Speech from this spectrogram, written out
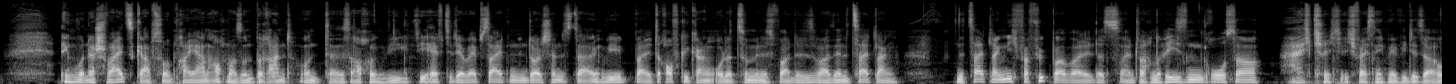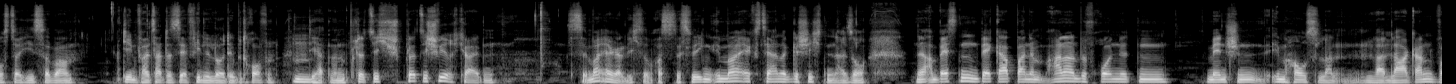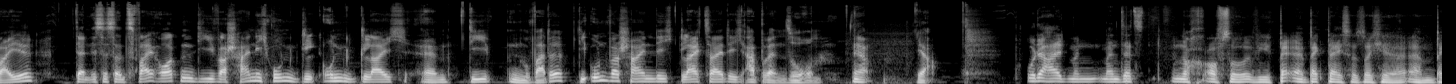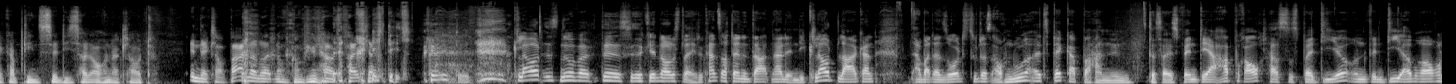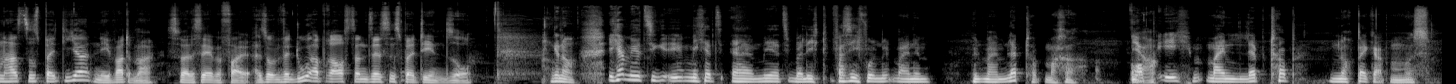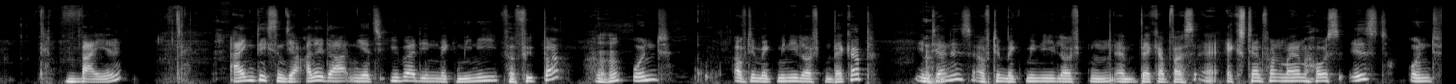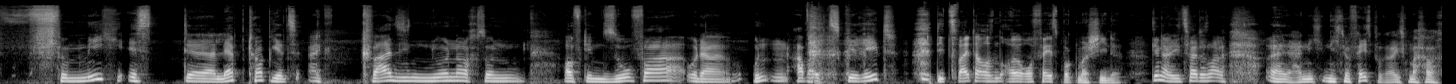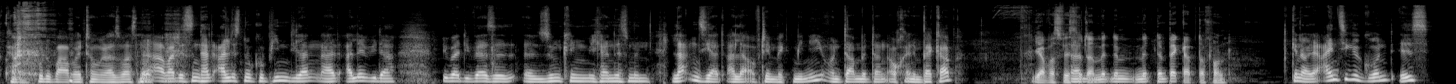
irgendwo in der Schweiz gab es vor ein paar Jahren auch mal so einen Brand und da ist auch irgendwie die Hälfte der Webseiten in Deutschland ist da irgendwie bald draufgegangen oder zumindest war das war eine Zeit lang eine Zeit lang nicht verfügbar, weil das einfach ein riesengroßer, ah, ich krieg, ich weiß nicht mehr, wie dieser Hoster hieß, aber Jedenfalls hat es sehr viele Leute betroffen. Mhm. Die hatten dann plötzlich, plötzlich Schwierigkeiten. Das ist immer ärgerlich, sowas. Deswegen immer externe Geschichten. Also ne, am besten ein Backup bei einem anderen befreundeten Menschen im Haus landen, lagern, weil dann ist es an zwei Orten, die wahrscheinlich ungl ungleich, ähm, die, warte, die unwahrscheinlich gleichzeitig abbrennen, so rum. Ja. Ja. Oder halt, man, man setzt noch auf so wie äh, Backblaze oder solche ähm, Backup-Dienste, die es halt auch in der Cloud In der Cloud. Bei anderen Leuten am Computer speichern. richtig, richtig. Cloud ist nur das ist genau das gleiche. Du kannst auch deine Daten alle in die Cloud lagern, aber dann solltest du das auch nur als Backup behandeln. Das heißt, wenn der abbraucht, hast du es bei dir und wenn die abbrauchen, hast du es bei dir. Nee, warte mal. Das war dasselbe Fall. Also wenn du abbrauchst, dann ist es bei denen so. Genau. Ich habe mir jetzt mich jetzt äh, mir jetzt überlegt, was ich wohl mit meinem mit meinem Laptop mache. Ja. Ob ich meinen Laptop noch backuppen muss. Weil eigentlich sind ja alle Daten jetzt über den Mac Mini verfügbar mhm. und auf dem Mac Mini läuft ein Backup internes, mhm. auf dem Mac Mini läuft ein äh, Backup, was äh, extern von meinem Haus ist und für mich ist der Laptop jetzt quasi nur noch so ein auf dem Sofa oder unten Arbeitsgerät. Die 2000 Euro Facebook-Maschine. Genau, die 2000 Euro. Äh, ja, nicht, nicht nur Facebook, aber ich mache auch keine Fotobearbeitung oder sowas. Ne? Aber das sind halt alles nur Kopien, die landen halt alle wieder über diverse äh, Syncing-Mechanismen, landen sie halt alle auf dem Mac Mini und damit dann auch in einem Backup. Ja, was willst ähm, du dann mit einem mit einem Backup davon? Genau, der einzige Grund ist,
